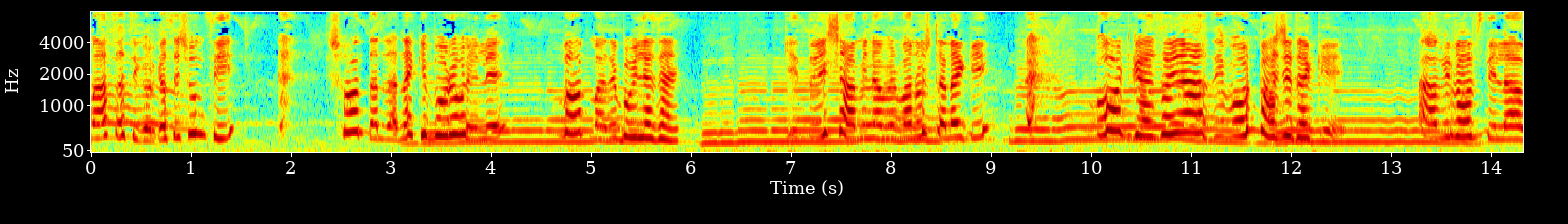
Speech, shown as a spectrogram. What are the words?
মা চাচিকর কাছে শুনছি, সন্তানরা নাকি বড় হইলে বাপ মারে বইলা যায়। কিন্তু এই স্বামী নামের মানুষটা নাকি বট গাছ হয়ে আজীবন পাশে থাকে। আমি ভাবছিলাম,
